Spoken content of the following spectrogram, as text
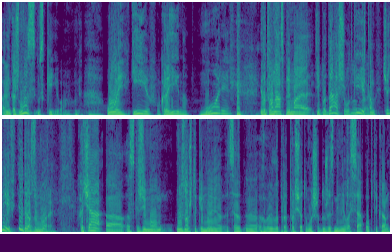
А він каже: Ну з, з Києва. Ой, Київ, Україна море. І от вона сприймає, типу, да, що от ну, Київ, так. там Чернігів і одразу море. Хоча, скажімо, ну знову ж таки, ми це е, говорили про про що, тому що дуже змінилася оптика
